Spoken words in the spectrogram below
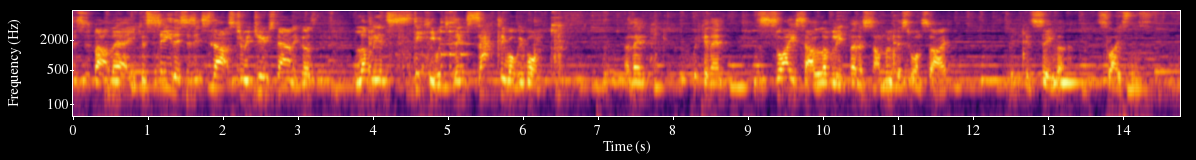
This is about there. You can see this as it starts to reduce down. It goes lovely and sticky, which is exactly what we want. And then we can then slice our lovely venison. I'll move this one side, but you can see that slice this.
